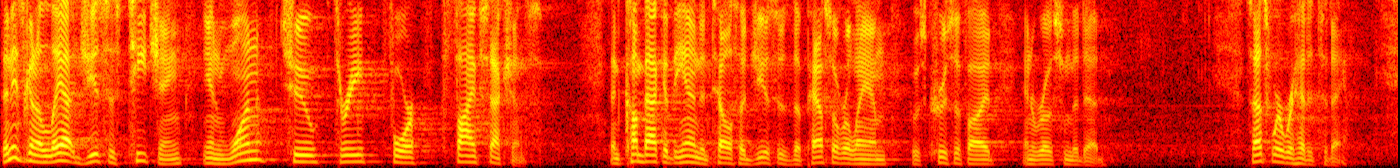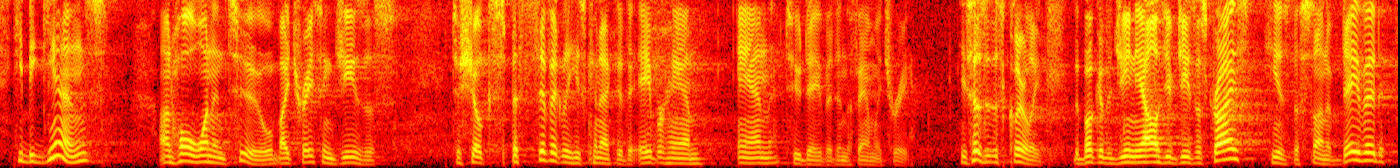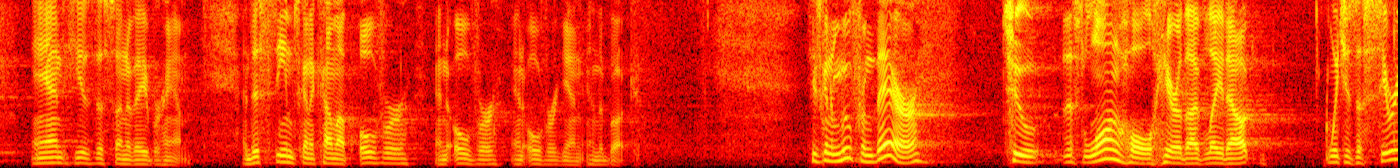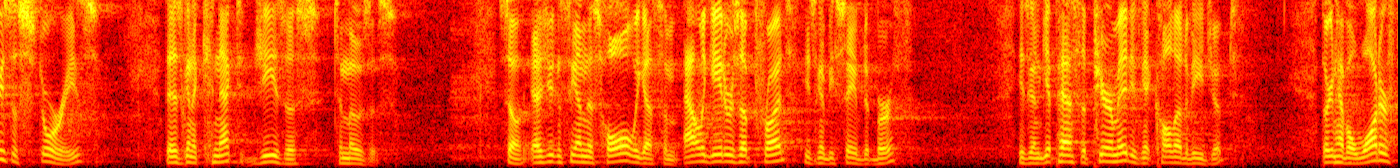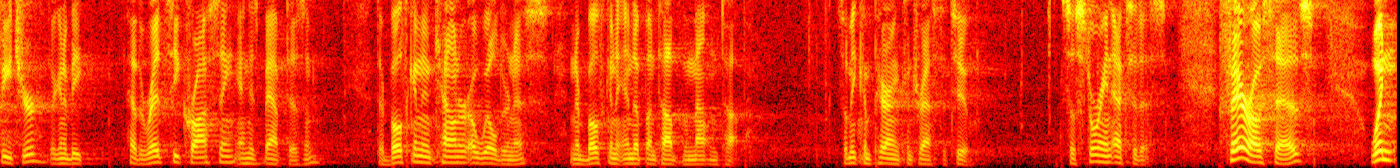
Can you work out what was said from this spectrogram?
Then he's going to lay out Jesus' teaching in one, two, three, four, five sections. Then come back at the end and tell us how Jesus is the Passover lamb who was crucified and rose from the dead. So that's where we're headed today. He begins on hole one and two by tracing Jesus to show specifically he's connected to Abraham and to David in the family tree. He says this clearly the book of the genealogy of Jesus Christ, he is the son of David and he is the son of Abraham. And this theme is going to come up over and over and over again in the book. He's going to move from there to this long hole here that I've laid out, which is a series of stories that is going to connect Jesus to Moses. So, as you can see on this hole, we got some alligators up front. He's going to be saved at birth. He's going to get past the pyramid. He's going to get called out of Egypt. They're going to have a water feature. They're going to be, have the Red Sea crossing and his baptism. They're both going to encounter a wilderness, and they're both going to end up on top of a mountaintop. So let me compare and contrast the two. So, story in Exodus. Pharaoh says, when,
